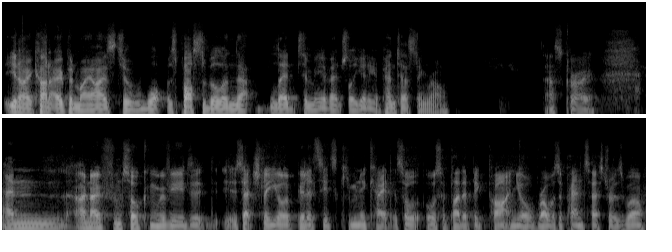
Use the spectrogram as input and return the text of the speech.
you know it kind of opened my eyes to what was possible and that led to me eventually getting a pen testing role that's great. And I know from talking with you that it's actually your ability to communicate that's also played a big part in your role as a pen tester as well.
